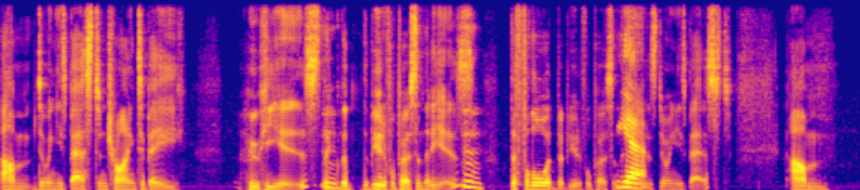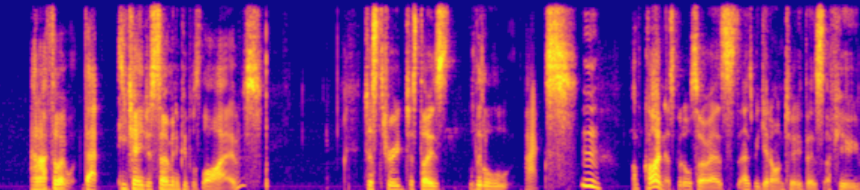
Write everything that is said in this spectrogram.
um, doing his best and trying to be who he is, the Mm. the, the beautiful person that he is, the flawed but beautiful person that Yeah. he is, doing his best. Um, and I thought that he changes so many people's lives just through just those little acts Mm. of kindness, but also as as we get on to, there's a few,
